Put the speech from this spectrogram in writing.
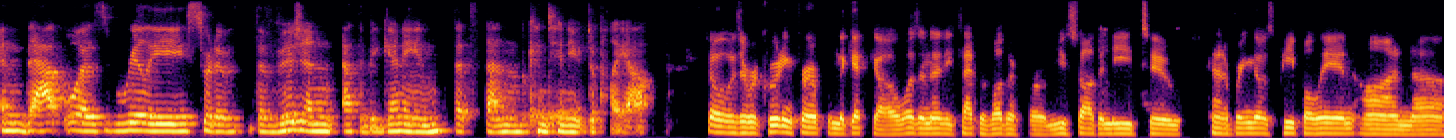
And that was really sort of the vision at the beginning that's then continued to play out. So it was a recruiting firm from the get go. It wasn't any type of other firm. You saw the need to kind of bring those people in on uh,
